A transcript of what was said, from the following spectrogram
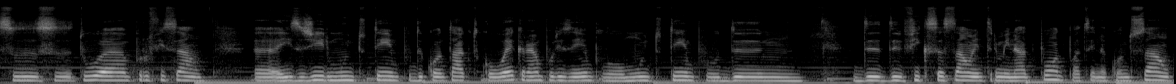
se, se tua profissão uh, exigir muito tempo de contacto com o ecrã, por exemplo, ou muito tempo de, de, de, fixação em determinado ponto, pode ser na condução,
